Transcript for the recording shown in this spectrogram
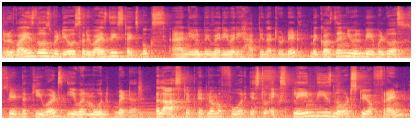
revise those videos revise these textbooks and you'll be very very happy that you did because then you will be able to associate the keywords even more better. The last tip tip number four is to explain these notes to your friend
